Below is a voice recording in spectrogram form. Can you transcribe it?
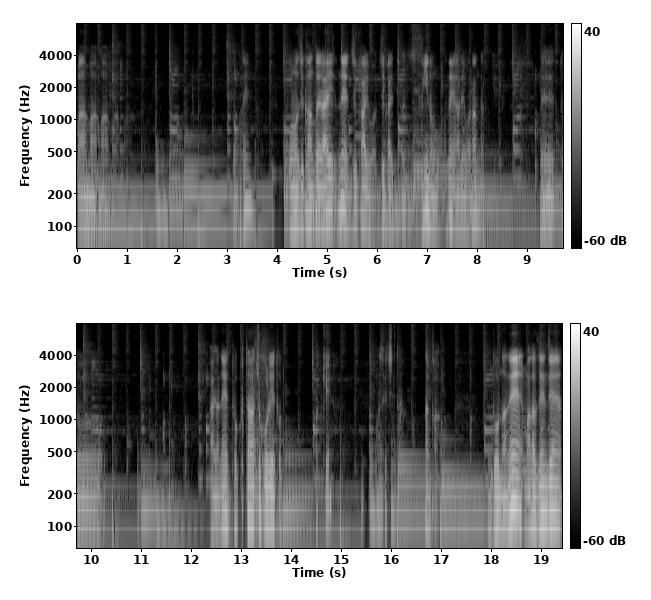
まあまあまあまあまあ。そうね。ここの時間帯、来、ね、次回は、次回ってか、次のね、あれはなんだっけ。えっ、ー、と、あれだね、ドクターチョコレートだっけ？忘れちゃった。なんか、どんなね、まだ全然、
